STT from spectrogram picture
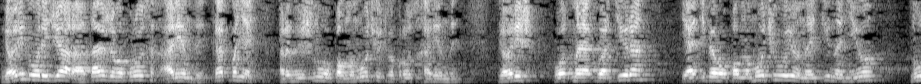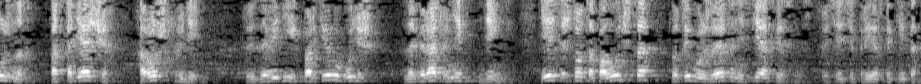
Говорит Валиджара, а также в вопросах аренды. Как понять, разрешено уполномочивать в вопросах аренды? Говоришь, вот моя квартира, я тебя уполномочиваю найти на нее нужных, подходящих, хороших людей. То есть заведи их квартиру, будешь забирать у них деньги. Если что-то получится, то ты будешь за это нести ответственность. То есть, если приедут какие-то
